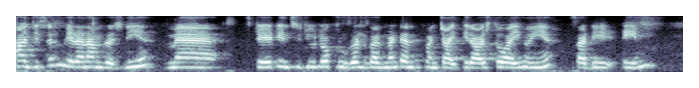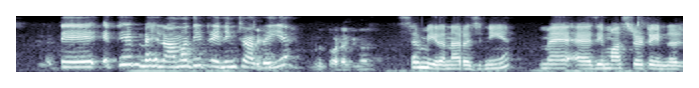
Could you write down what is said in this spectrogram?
ਹਾਂਜੀ ਸਰ ਮੇਰਾ ਨਾਮ ਰਜਨੀ ਹੈ। ਮੈਂ state institute of rural development and Panchayati Raj ਤੋਂ ਆਈ ਹੋਈ ਹਾਂ ਸਾਡੀ ਟੀਮ ਤੇ ਇੱਥੇ ਮਹਿਲਾਵਾਂ ਦੀ ਟ੍ਰੇਨਿੰਗ ਚੱਲ ਰਹੀ ਹੈ। ਤੁਹਾਡਾ ਕੀ ਨਾਮ? ਸਰ ਮੇਰਾ ਨਾਮ ਰਜਨੀ ਹੈ। ਮੈਂ as a master trainer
